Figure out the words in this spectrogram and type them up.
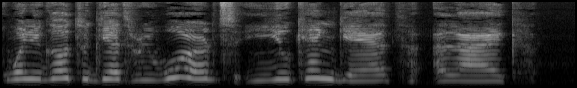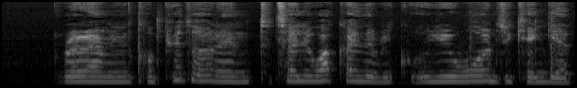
when you go to get rewards you can get like right I'm in computer and to tell you what kind of rewards you can get.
